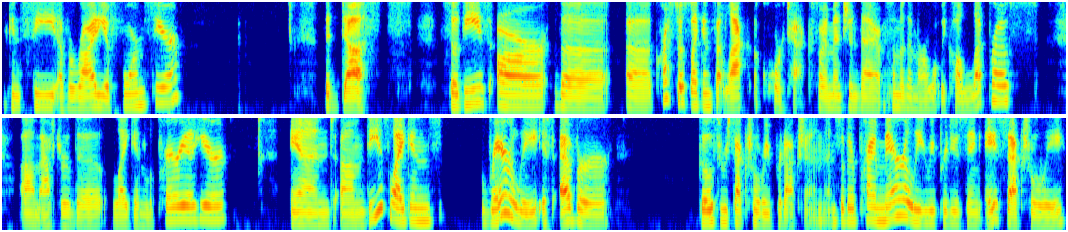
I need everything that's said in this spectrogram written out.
You can see a variety of forms here. The dusts. So these are the uh, crustose lichens that lack a cortex. So I mentioned that some of them are what we call leprose, um, after the lichen lepraria here. And um, these lichens rarely, if ever, go through sexual reproduction. And so they're primarily reproducing asexually.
